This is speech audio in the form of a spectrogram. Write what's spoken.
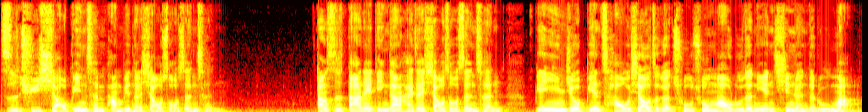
直取小滨城旁边的小手生城。当时大内定纲还在小手生城边饮酒边嘲笑这个初出茅庐的年轻人的鲁莽，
